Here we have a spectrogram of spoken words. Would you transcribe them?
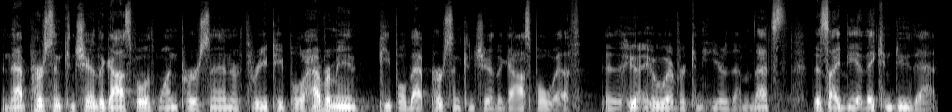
And that person can share the gospel with one person or three people or however many people that person can share the gospel with, uh, whoever can hear them. That's this idea. They can do that.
